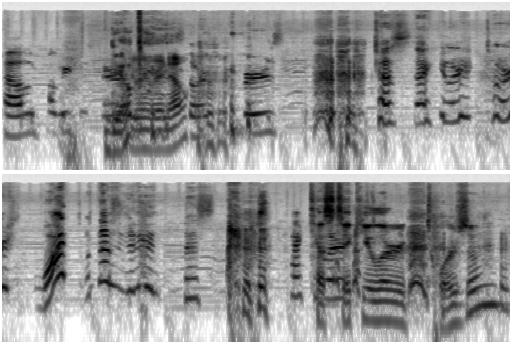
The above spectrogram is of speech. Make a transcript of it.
Child coming to terms Yep. with Doing right now. stormtroopers. Testicular torsion. What? What does it even? Testicular. testicular torsion?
